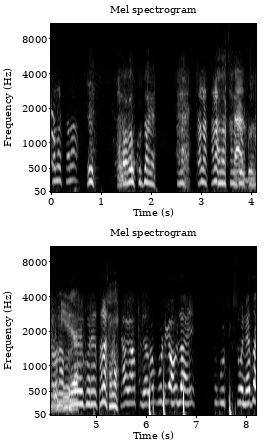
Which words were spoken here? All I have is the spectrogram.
चला चला. लवकर जाऊया चला चला चला. चला आपल्याला बूट गावलाय बूट सोन्याचा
